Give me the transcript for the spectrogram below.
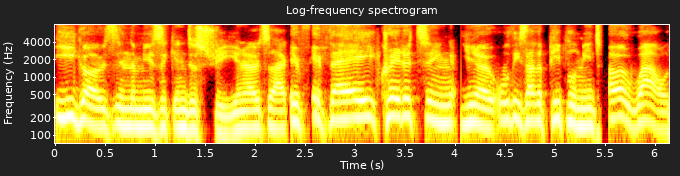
egos in the music industry. You know, it's like if, if they crediting, you know, all these other people means, oh, wow,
